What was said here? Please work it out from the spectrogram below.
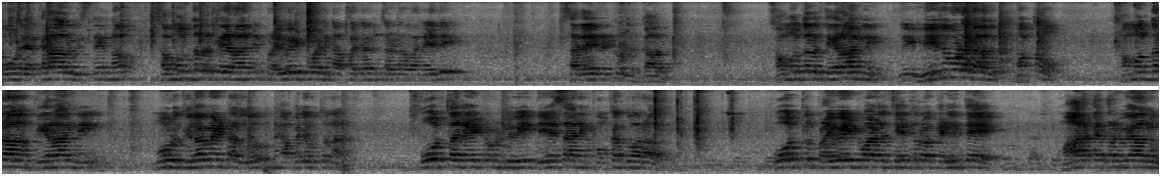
మూడు ఎకరాలు విస్తీర్ణం. సముద్ర తీరాన్ని ప్రైవేట్ వాడికి అప్పగించడం అనేది సరైనటువంటిది కాదు. సముద్ర తీరాన్ని మీ లీజు కూడా కాదు మొత్తం సముద్ర తీరాన్ని మూడు కిలోమీటర్లు అప్పచెబుతున్నాను పోర్ట్ అనేటువంటివి దేశానికి ముఖ ద్వారా పోర్ట్లు ప్రైవేట్ వాళ్ళ చేతిలోకి వెళితే మారక ద్రవ్యాలు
